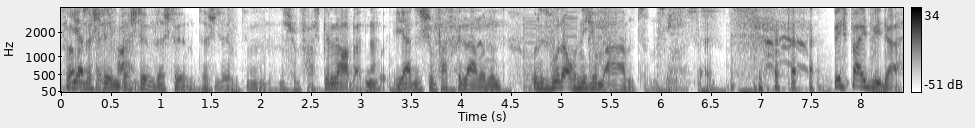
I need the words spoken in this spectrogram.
Für Ja, das stimmt, das stimmt, das stimmt, das stimmt. Das ist schon fast gelabert, ne? Ja, das ist schon fast gelabert und, und es wurde auch nicht umarmt und so. Bis bald wieder.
